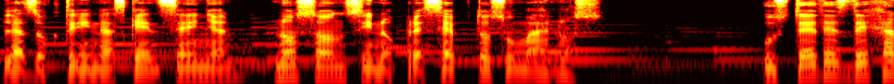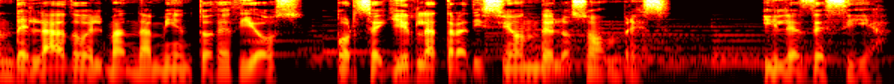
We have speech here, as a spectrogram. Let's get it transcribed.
Las doctrinas que enseñan no son sino preceptos humanos. Ustedes dejan de lado el mandamiento de Dios por seguir la tradición de los hombres. Y les decía,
